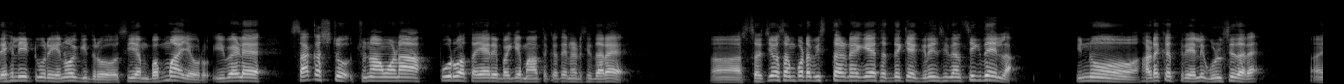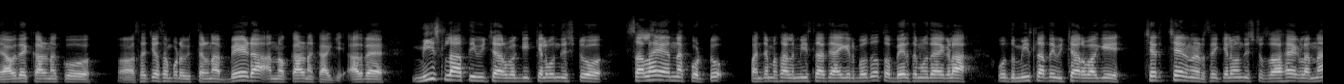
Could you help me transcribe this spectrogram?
ದೆಹಲಿ ಟೂರ್ ಏನೋಗಿದ್ರು ಸಿ ಎಂ ಬೊಮ್ಮಾಯಿ ಅವರು. ಈ ವೇಳೆ ಸಾಕಷ್ಟು ಚುನಾವಣಾ ಪೂರ್ವ ತಯಾರಿ ಬಗ್ಗೆ ಮಾತುಕತೆ ನಡೆಸಿದ್ದಾರೆ. ಸಚಿವ ಸಂಪುಟ ವಿಸ್ತರಣೆಗೆ ಸದ್ಯಕ್ಕೆ ಗ್ರೀನ್ ಸಿಗ್ನಲ್ ಸಿಗದೇ ಇಲ್ಲ. ಇನ್ನು ಹಡಕತ್ರಿಯಲ್ಲಿ ಉಳಿಸಿದ್ದಾರೆ. ಯಾವುದೇ ಕಾರಣಕ್ಕೂ ಸಚಿವ ಸಂಪುಟ ವಿಸ್ತರಣೆ ಬೇಡ ಅನ್ನೋ ಕಾರಣಕ್ಕಾಗಿ. ಆದರೆ ಮೀಸಲಾತಿ ವಿಚಾರವಾಗಿ ಕೆಲವೊಂದಿಷ್ಟು ಸಲಹೆಯನ್ನು ಕೊಟ್ಟು, ಪಂಚಮಸಾಲ ಮೀಸಲಾತಿ ಆಗಿರ್ಬೋದು ಅಥವಾ ಬೇರೆ ಸಮುದಾಯಗಳ ಒಂದು ಮೀಸಲಾತಿ ವಿಚಾರವಾಗಿ ಚರ್ಚೆ ನಡೆಸಿ ಕೆಲವೊಂದಿಷ್ಟು ಸಲಹೆಗಳನ್ನ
